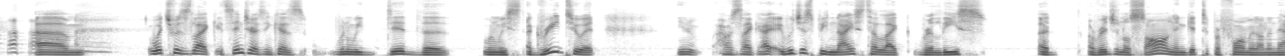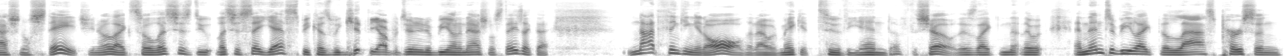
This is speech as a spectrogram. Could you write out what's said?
um, which was like it's interesting because when we did the when we agreed to it, you know, I was like, I, it would just be nice to like release a original song and get to perform it on a national stage, you know, like, so let's just do, let's just say yes because we get the opportunity to be on a national stage like that. Not thinking at all that I would make it to the end of the show. There's like, no, there, w- and then to be like the last person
